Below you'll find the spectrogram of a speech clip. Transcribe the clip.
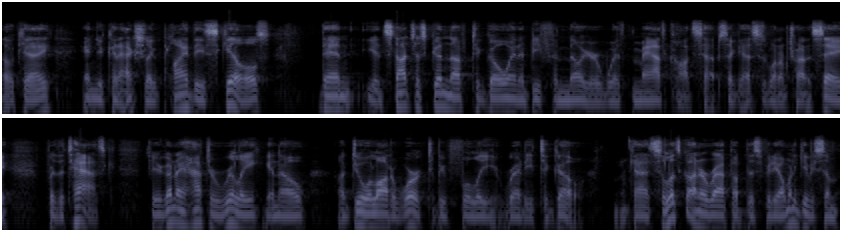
okay, and you can actually apply these skills, then it's not just good enough to go in and be familiar with math concepts, I guess is what I'm trying to say for the TASC. So you're going to have to really, you know, uh, do a lot of work to be fully ready to go. Okay, so let's go ahead and wrap up this video. I'm going to give you some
